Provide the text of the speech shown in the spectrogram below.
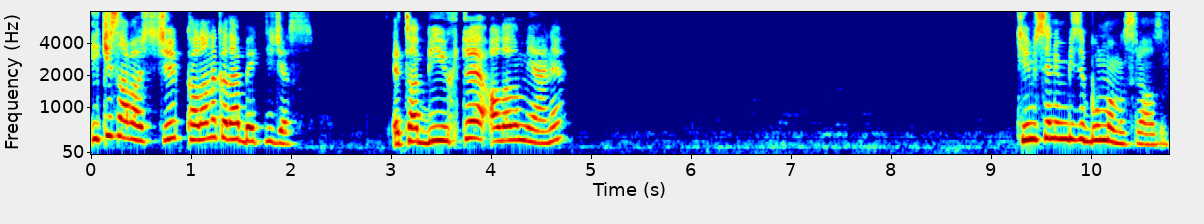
iki savaşçı kalana kadar bekleyeceğiz. E tabi bir yükte alalım yani. Kimsenin bizi bulmaması lazım.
